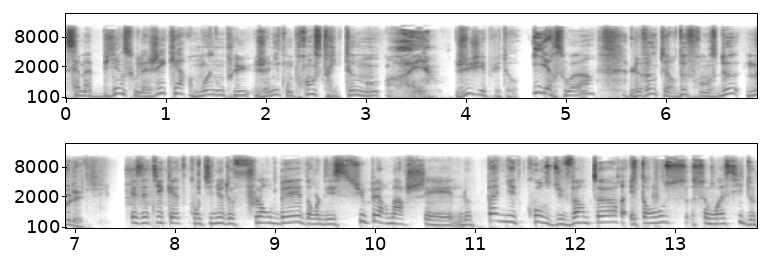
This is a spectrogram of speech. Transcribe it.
ça m'a bien soulagé car moi non plus, je n'y comprends strictement rien. Jugez plutôt, hier soir, le 20h de France 2 me l'a dit. Les étiquettes continuent de flamber dans les supermarchés. Le panier de courses du 20h est en hausse ce mois-ci de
